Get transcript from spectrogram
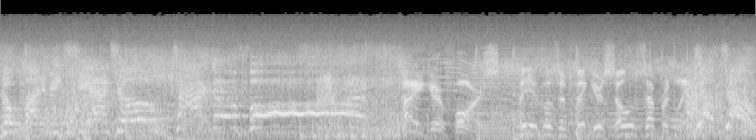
Nobody beats G.I. Joe. Tiger Force. Tiger Force. Vehicles and figures sold separately. Joe, Joe.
